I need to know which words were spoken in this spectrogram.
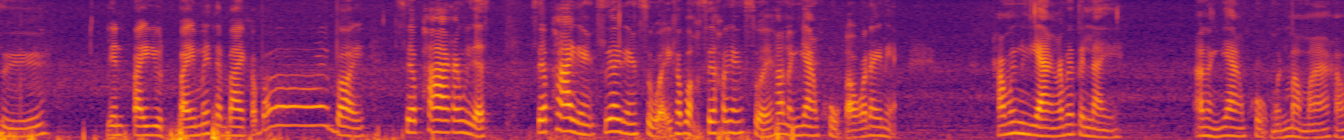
สือ เรียนไปหยุดไปไม่สบายก็บ่อยบ่อยเสื้อผ้าก็มีแต่เสื้อผ้ายังเสื้อยังสวยเขาบอกเสื้อเขายังสวยเขาหนังยางผูกเอาก็ได้เนี่ย เขาไม่มียางก็ไม่เป็นไร เอาหนังยางผูกเหมือนหมาม้าเขา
